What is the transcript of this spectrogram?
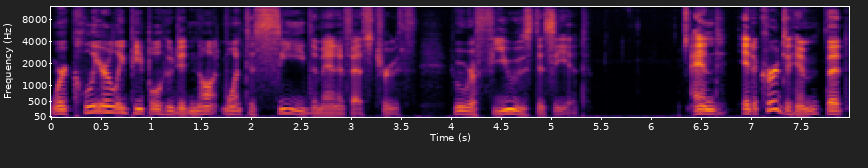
were clearly people who did not want to see the manifest truth, who refused to see it. And it occurred to him that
